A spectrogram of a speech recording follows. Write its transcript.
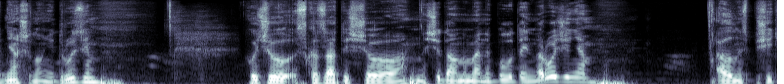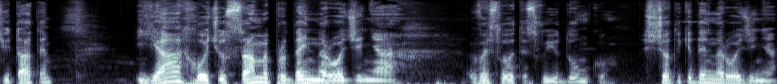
дня, шановні друзі. Хочу сказати, що нещодавно у мене було день народження, але не спішіть вітати. Я хочу саме про день народження висловити свою думку. Що таке день народження?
